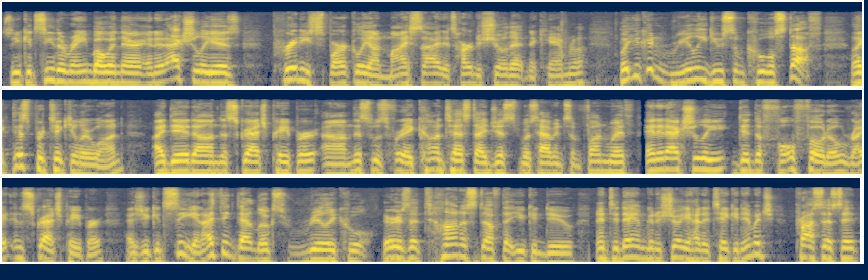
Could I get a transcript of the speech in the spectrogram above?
So you can see the rainbow in there, and it actually is pretty sparkly on my side. It's hard to show that in the camera, but you can really do some cool stuff. Like this particular one, I did on the scratch paper. Um, this was for a contest I just was having some fun with, and it actually did the full photo right in scratch paper, as you can see, and I think that looks really cool. There is a ton of stuff that you can do, and today I'm going to show you how to take an image, process it,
